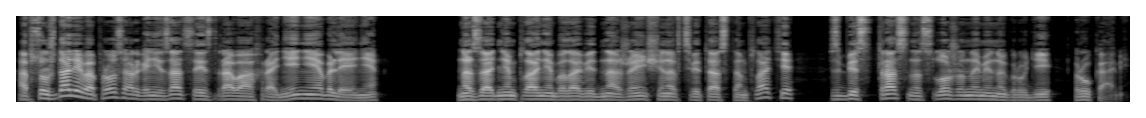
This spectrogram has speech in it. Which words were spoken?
обсуждали вопросы организации здравоохранения в Лене. На заднем плане была видна женщина в цветастом платье с бесстрастно сложенными на груди руками.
